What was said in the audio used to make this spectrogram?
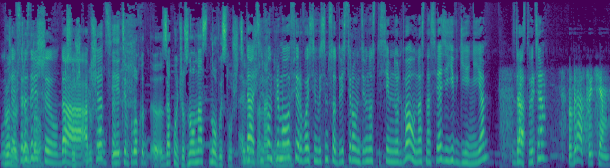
получается, разрешил, да, общаться. И этим плохо э, закончилось. Но у нас новый слушатель. Да, телефон прямого эфира 8 800 200 ровно 9702. У нас на связи Евгений. Евгения. Здравствуйте. Здравствуйте.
